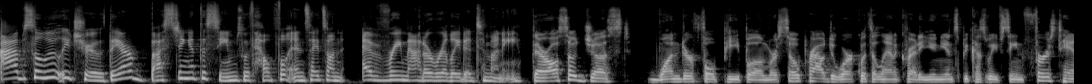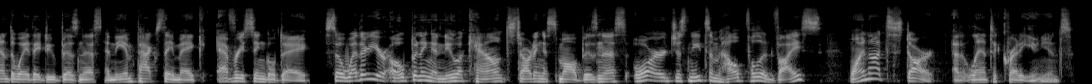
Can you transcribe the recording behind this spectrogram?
absolutely true. They are busting at the seams with helpful insights on every matter related to money. They're also just wonderful people. And we're so proud to work with Atlantic Credit Unions because we've seen firsthand the way they do business and the impacts they make every single day. So, whether you're opening a new account, starting a small business, or just need some helpful advice, why not start at Atlantic Credit Unions?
